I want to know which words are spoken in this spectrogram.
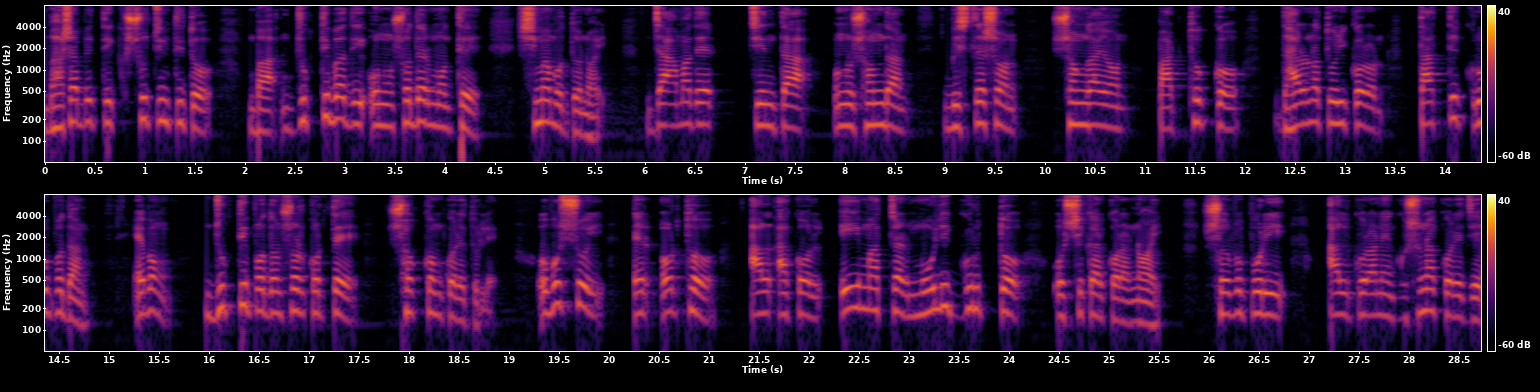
ভাষাভিত্তিক সুচিন্তিত বা যুক্তিবাদী অনুষদের মধ্যে সীমাবদ্ধ নয়, যা আমাদের চিন্তা, অনুসন্ধান, বিশ্লেষণ, সংজ্ঞায়ন, পার্থক্য, ধারণা তৈরিকরণ তাত্ত্বিক রূপদান এবং যুক্তি প্রদর্শন করতে সক্ষম করে তোলে। অবশ্যই এর অর্থ আল আকল এই মাত্রার মৌলিক গুরুত্ব অস্বীকার করা নয়। সর্বোপরি আল কোরআনে ঘোষণা করে যে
